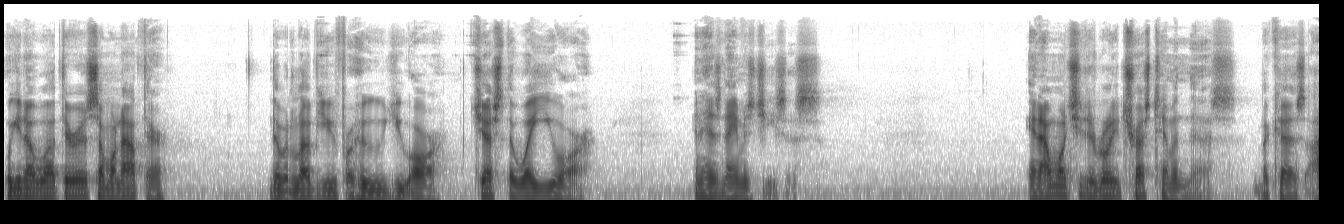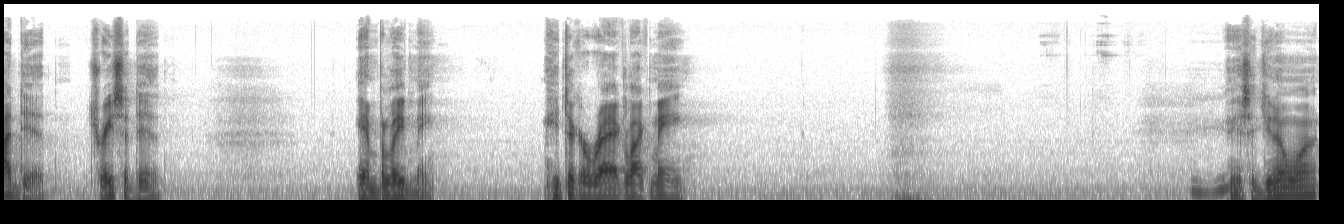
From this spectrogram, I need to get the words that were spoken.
Well, you know what? There is someone out there that would love you for who you are, just the way you are. And his name is Jesus. And I want you to really trust him in this because I did. Teresa did. And believe me, he took a rag like me. Mm-hmm. And he said, You know what?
